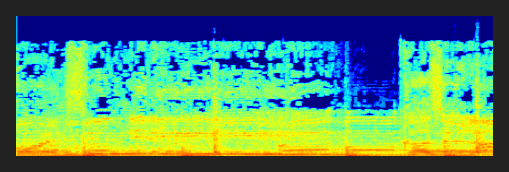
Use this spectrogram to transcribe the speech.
for infinity Cause love.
